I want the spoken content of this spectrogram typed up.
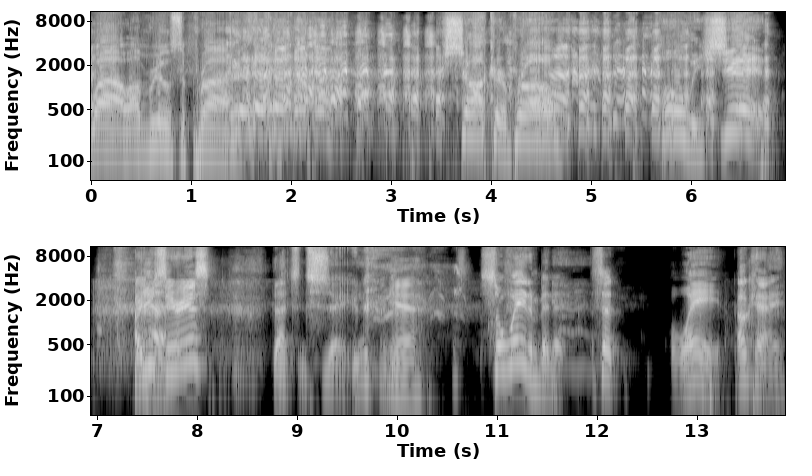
wow, I'm real surprised. Shocker, bro. Holy shit. Are you serious? That's insane. yeah. So wait a minute. So wait. Okay.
